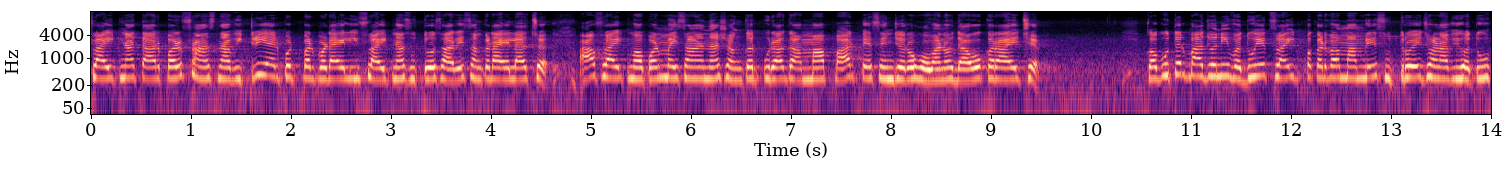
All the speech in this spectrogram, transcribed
ફ્લાઇટના તાર પર ફ્રાન્સના વિટ્રી એરપોર્ટ પર પડાયેલી ફ્લાઇટના સૂત્રો સારે સંકળાયેલા છે. આ ફ્લાઇટમાં પણ મહેસાણાના શંકરપુરા ગામમાં બાર પેસેન્જરો હોવાનો દાવો કરાય છે. કબૂતરબાજોની વધુ એક ફ્લાઇટ પકડવા મામલે સૂત્રોએ જણાવ્યું હતું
